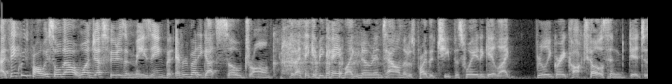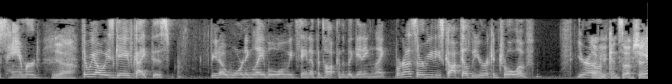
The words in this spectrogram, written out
I think we probably sold out one. Jeff's food is amazing, but everybody got so drunk that I think it became like known in town that it was probably the cheapest way to get like really great cocktails and get just hammered. Yeah. Then we always gave like this, you know, warning label when we'd stand up and talk in the beginning, like we're gonna serve you these cocktails, but you're in control of your own Of your consumption. Yeah,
